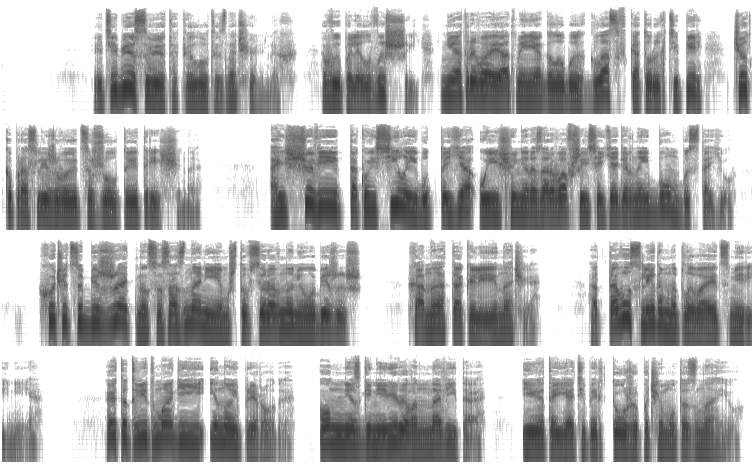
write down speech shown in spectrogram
«И тебе, Света, пилот изначальных», — выпалил Высший, не отрывая от меня голубых глаз, в которых теперь четко прослеживаются желтые трещины. А еще веет такой силой, будто я у еще не разорвавшейся ядерной бомбы стою. Хочется бежать, но с осознанием, что все равно не убежишь. Хана так или иначе. Оттого следом наплывает смирение. Этот вид магии иной природы. Он не сгенерирован на Вита, и это я теперь тоже почему-то знаю.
